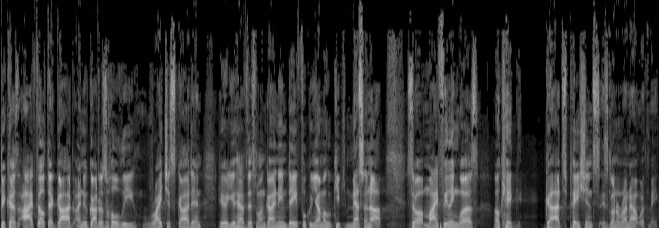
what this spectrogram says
Because I felt that God, I knew God was a holy, righteous God, and here you have this one guy named Dave Fukuyama who keeps messing up. So my feeling was, okay, God's patience is going to run out with me.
